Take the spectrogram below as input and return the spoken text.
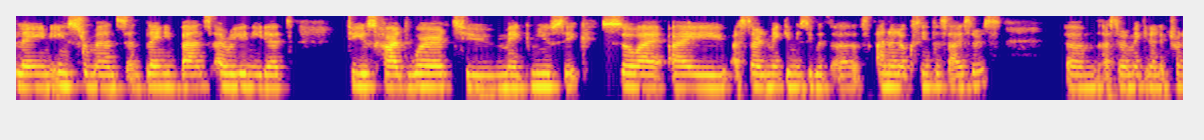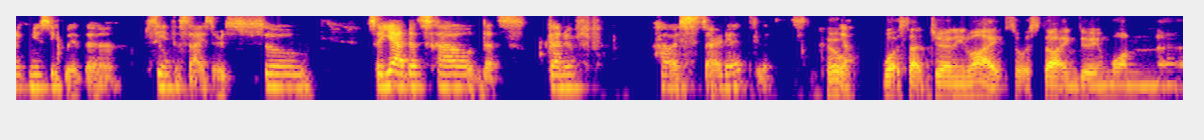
playing instruments and playing in bands. I really needed to use hardware to make music. So I, I, I started making music with uh, analog synthesizers. Um, I started making electronic music with uh, synthesizers. So, so yeah, that's how that's kind of how I started. cool. Yeah. What's that journey like? Sort of starting doing one uh,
